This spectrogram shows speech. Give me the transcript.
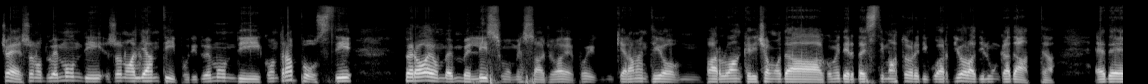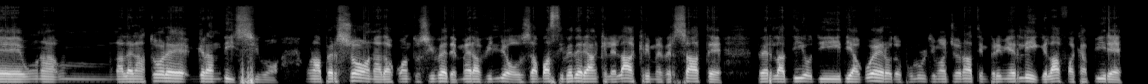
cioè sono due mondi, sono agli antipodi, due mondi contrapposti però è un, un bellissimo messaggio. Vabbè, poi chiaramente io parlo anche diciamo, da, come dire, da estimatore di Guardiola di lunga data ed è una, un allenatore grandissimo, una persona da quanto si vede meravigliosa, basti vedere anche le lacrime versate per l'addio di, di Agüero dopo l'ultima giornata in Premier League, là fa capire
